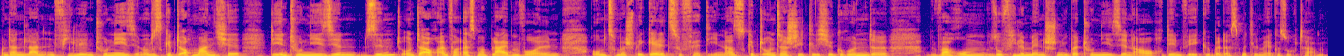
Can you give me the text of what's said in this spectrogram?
Und dann landen viele in Tunesien. Und es gibt auch manche, die in Tunesien sind und da auch einfach erstmal bleiben wollen, um zum Beispiel Geld zu verdienen. Also es gibt unterschiedliche Gründe. Gründe, warum so viele Menschen über Tunesien auch den Weg über das Mittelmeer gesucht haben.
